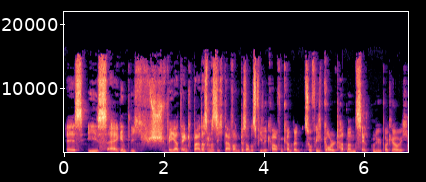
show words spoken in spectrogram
es ist eigentlich schwer denkbar, dass man sich davon besonders viele kaufen kann, weil so viel Gold hat man selten über, glaube ich.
